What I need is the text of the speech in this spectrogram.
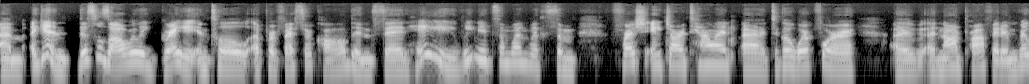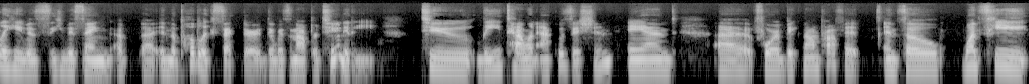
um, again, this was all really great until a professor called and said, "Hey, we need someone with some fresh HR talent uh, to go work for a, a, nonprofit." And really, he was he was saying uh, uh, in the public sector there was an opportunity to lead talent acquisition and uh, for a big nonprofit. And so once he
